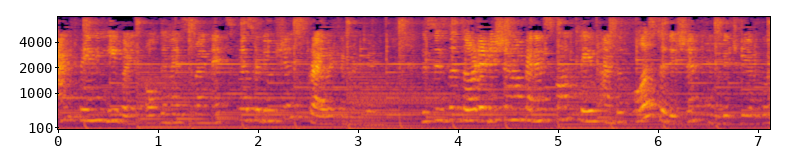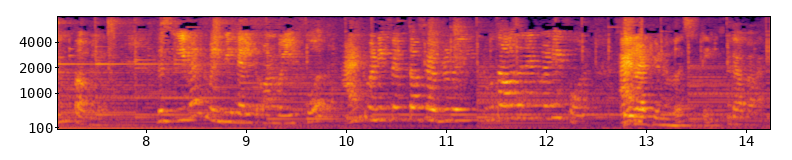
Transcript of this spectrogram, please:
and training event organized by NetSquare Solutions Private Limited. This is the third edition of NS Conclave and the first edition in which we are going public. This event will be held on 24th and 25th of February 2024 at University. Ahmedabad.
